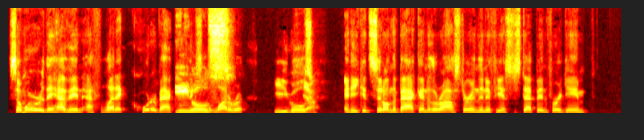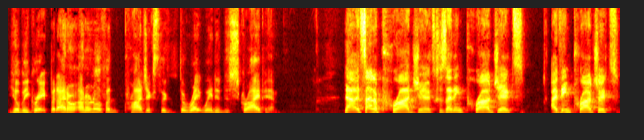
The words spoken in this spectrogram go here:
somewhere where they have an athletic quarterback Eagles. a lot of ro- Eagles Yeah. and he could sit on the back end of the roster and then if he has to step in for a game he'll be great but I don't I don't know if a project's the, the right way to describe him. Now it's not a project because I think projects. I think projects.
